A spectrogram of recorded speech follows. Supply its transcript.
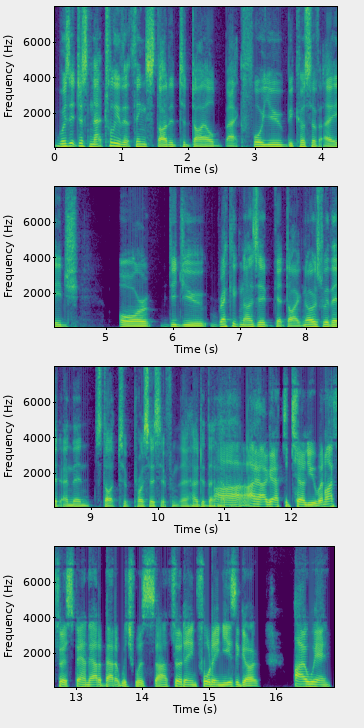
was it just naturally that things started to dial back for you because of age? or did you recognize it, get diagnosed with it, and then start to process it from there? How did that happen? Uh, I, I, have to tell you, when I first found out about it, which was uh, 13, 14 years ago, I went,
